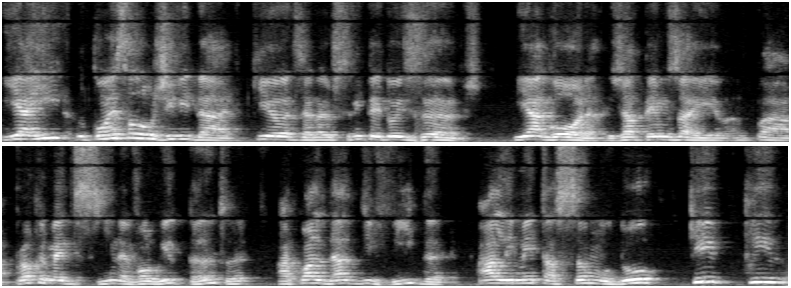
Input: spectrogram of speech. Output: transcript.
E aí, com essa longevidade, que antes era os 32 anos, e agora já temos aí a própria medicina evoluiu tanto, né? a qualidade de vida, a alimentação mudou, que, que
